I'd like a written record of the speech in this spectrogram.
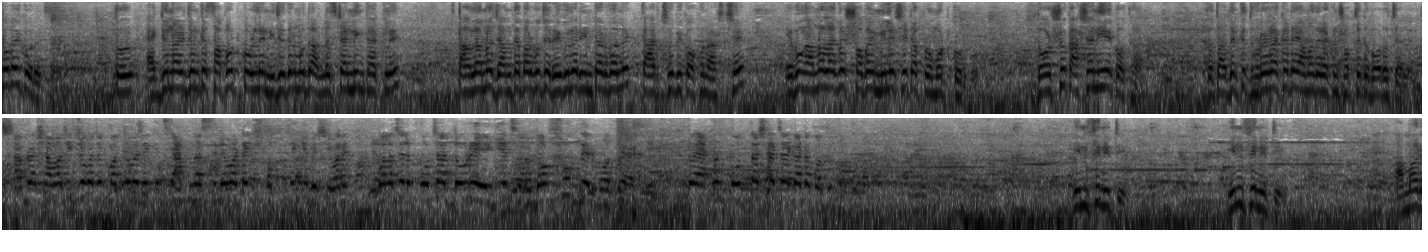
সবাই করেছে। তো একজন আরেকজনকে সাপোর্ট করলে নিজেদের মধ্যে আন্ডারস্ট্যান্ডিং থাকলে তাহলে আমরা জানতে পারব যে রেগুলার ইন্টারভালে কার ছবি কখন আসছে এবং আমরা লাগলে সবাই মিলে সেটা প্রমোট করব। দর্শক আশা নিয়ে কথা। তো তাদেরকে ধরে রাখাটাই আমাদের এখন সবচেয়ে বড় চ্যালেঞ্জ আমরা সামাজিক যোগাযোগ মাধ্যমে দেখেছি আপনার সিনেমাটাই সব থেকে বেশি মানে বলা চলে প্রচার দৌড়ে এগিয়েছিল দর্শকদের মধ্যে আর কি। তো এখন প্রত্যাশার জায়গাটা কত ইনফিনিটি ইনফিনিটি। আমার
